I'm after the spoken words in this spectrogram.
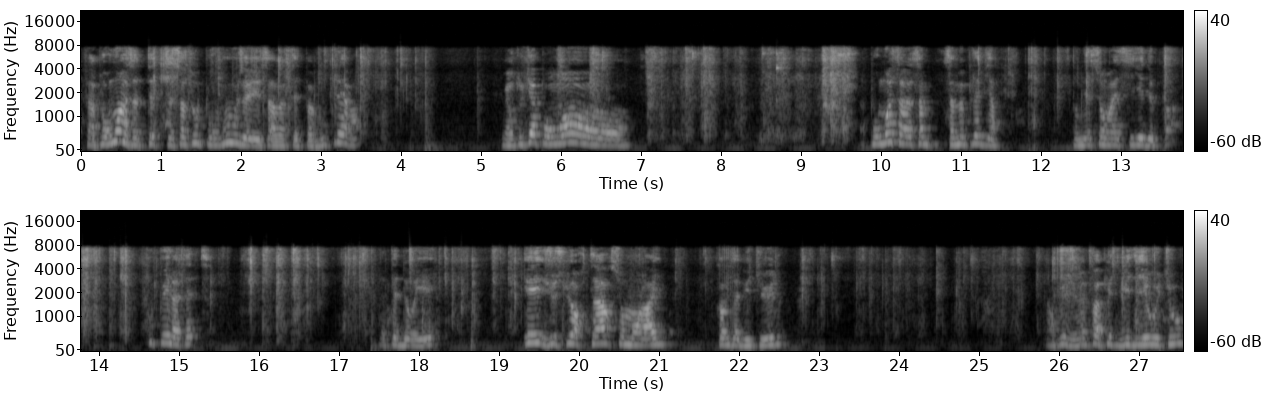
Enfin pour moi, ça peut-être ça se trouve pour vous, vous ça va peut-être pas vous plaire. hein. Mais en tout cas pour moi, euh, pour moi ça, ça, me- plaît bien. Donc bien sûr on va essayer de pas couper la tête, la tête d'oreiller. Et je suis en retard sur mon live, comme d'habitude. En plus j'ai même pas fait de vidéo et tout.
